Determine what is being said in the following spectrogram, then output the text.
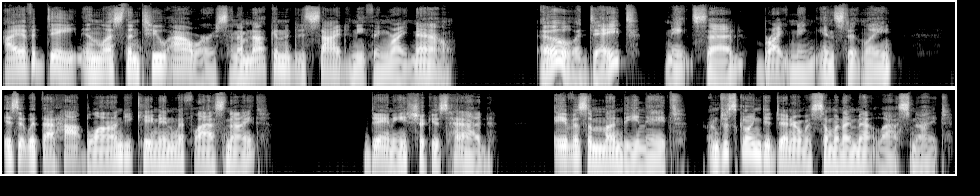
I have a date in less than two hours, and I'm not going to decide anything right now. Oh, a date? Nate said, brightening instantly. Is it with that hot blonde you came in with last night? Danni shook his head. Ava's a Monday, Nate. I'm just going to dinner with someone I met last night.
